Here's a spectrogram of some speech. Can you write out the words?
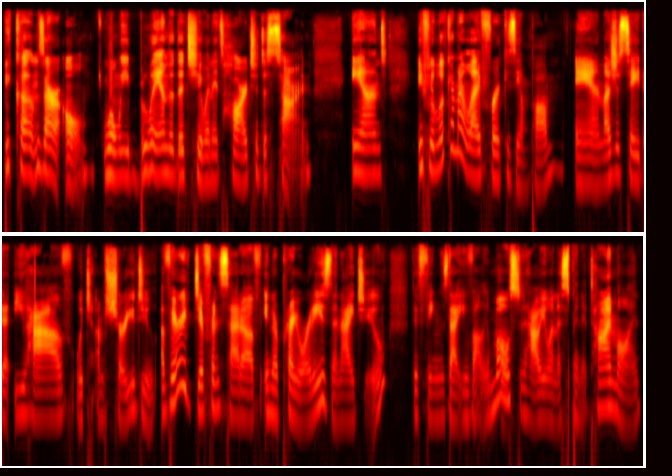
becomes our own, when we blend the two and it's hard to discern. And if you look at my life, for example, and let's just say that you have, which I'm sure you do, a very different set of inner priorities than I do, the things that you value most and how you want to spend your time on.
